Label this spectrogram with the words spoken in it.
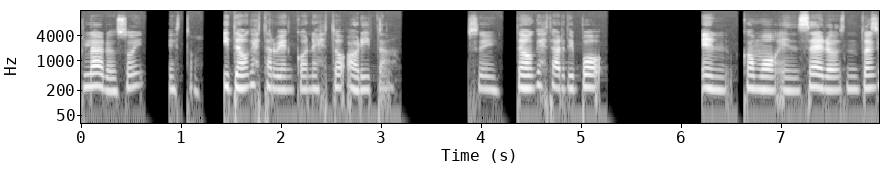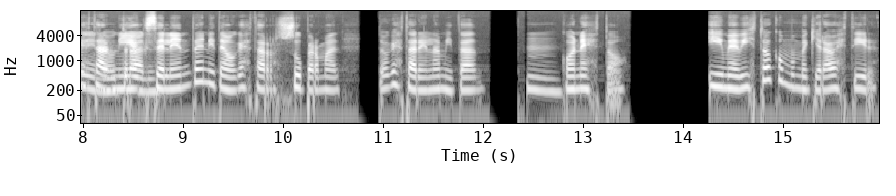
claro, soy esto. y tengo que estar bien con esto ahorita. Sí. Tengo que estar tipo en como en ceros, no tengo que estar ni excelente ni tengo que estar súper mal. Tengo que estar en la mitad Mm, con esto. Y me visto como me quiera vestir.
